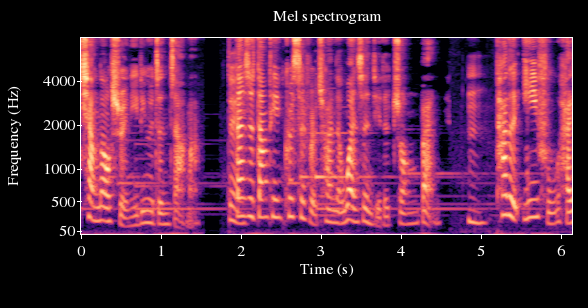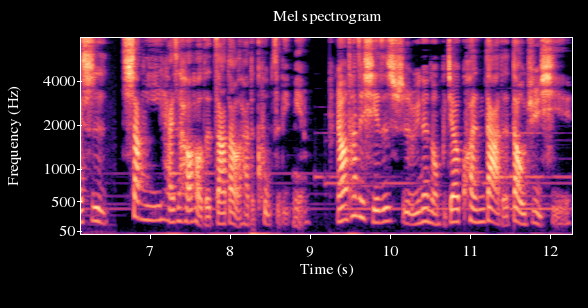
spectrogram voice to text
呛到水，你一定会挣扎嘛。对。但是当天 Christopher 穿的万圣节的装扮，嗯，他的衣服还是上衣还是好好的扎到了他的裤子里面，然后他的鞋子属于那种比较宽大的道具鞋。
